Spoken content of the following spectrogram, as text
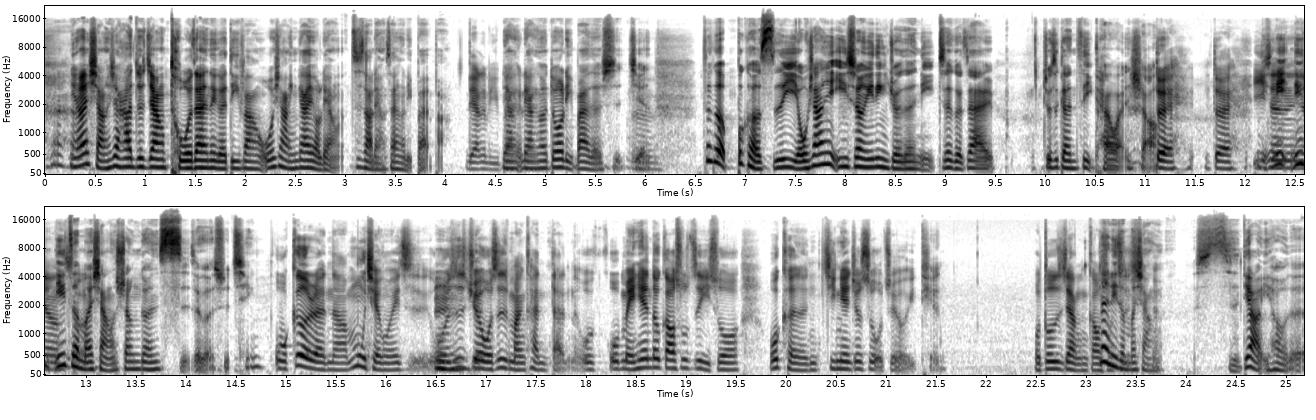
你要想一下，他就这样拖在那个地方，我想应该有两至少两三个礼拜吧，两个礼拜，两两个多礼拜的时间，这个不可思议。我相信医生一定觉得你这个在就是跟自己开玩笑。对对，你你你怎么想生跟死这个事情？我个人呢，目前为止，我是觉得我是蛮看淡的。我我每天都告诉自己说，我可能今天就是我最后一天。我都是这样告诉。那你怎么想死掉以后的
